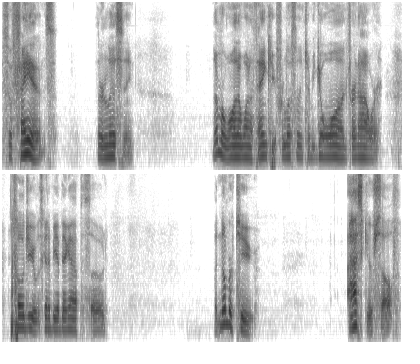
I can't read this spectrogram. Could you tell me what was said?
So, fans that are listening, number one, I want to thank you for listening to me go on for an hour. I told you it was going to be a big episode. But number two, ask yourself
